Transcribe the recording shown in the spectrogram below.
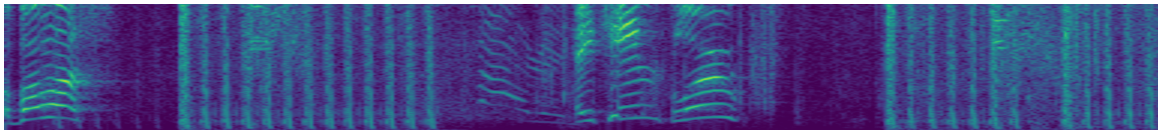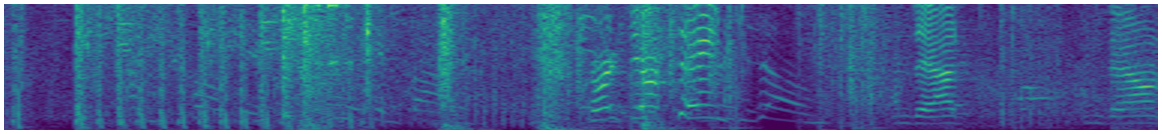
Above us! Firing! 18, blue! I'm smoking! Taking fire! Charge the octane! I'm down! I'm dead. I'm down.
